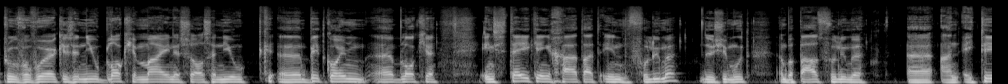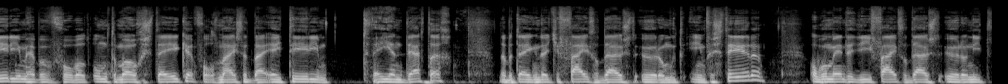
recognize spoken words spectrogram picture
proof of work is een nieuw blokje minen, zoals een nieuw uh, Bitcoin-blokje. Eh, in staking gaat dat in volume. Dus je moet een bepaald volume uh, aan Ethereum hebben, bijvoorbeeld, om te mogen steken. Volgens mij is dat bij Ethereum 32. Dat betekent dat je 50.000 euro moet investeren. Op het moment dat je die 50.000 euro niet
